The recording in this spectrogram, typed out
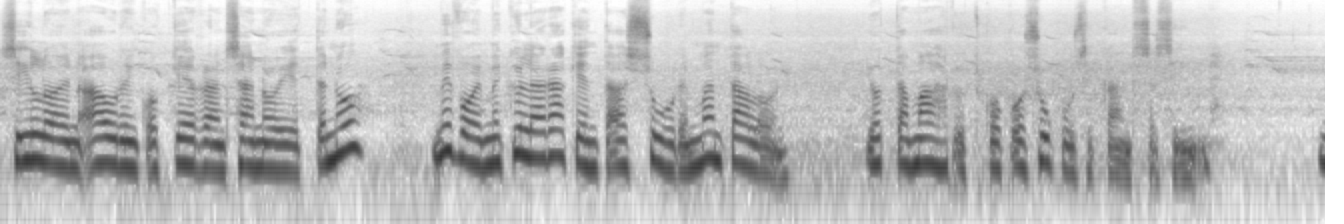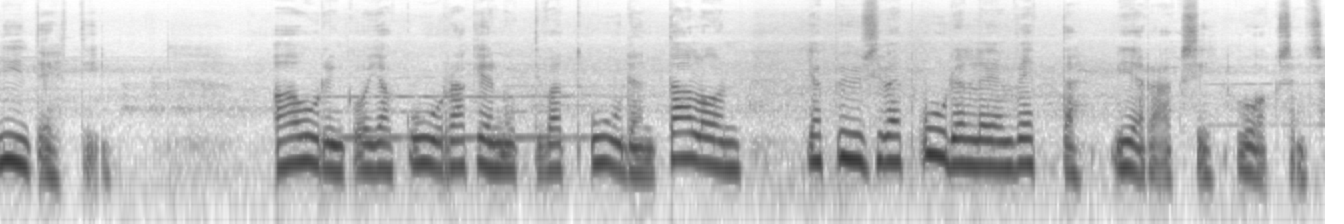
Silloin aurinko kerran sanoi, että no, me voimme kyllä rakentaa suuremman talon, jotta mahdut koko sukusi kanssa sinne. Niin tehtiin. Aurinko ja kuu rakennuttivat uuden talon ja pyysivät uudelleen vettä vieraaksi luoksensa.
